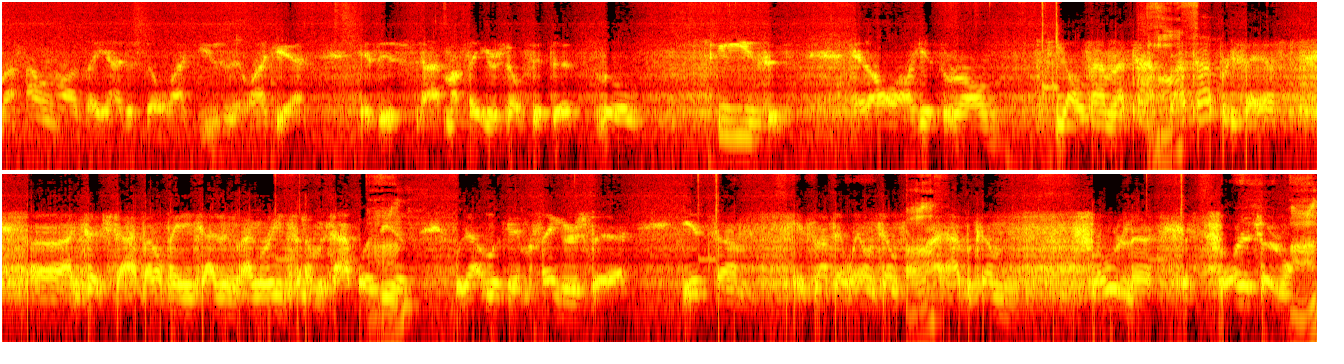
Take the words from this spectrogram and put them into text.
my phone, I just don't like using it like that. It is, my fingers don't fit the little keys and, and all. I hit the wrong key all the time, and I type, I type pretty fast. I can touch type. I don't pay any attention. I can read some and type what it is without looking at my fingers, but uh, it's um, it's not that way on the telephone. Off. I, I become slower than a slower than a turtle. On.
